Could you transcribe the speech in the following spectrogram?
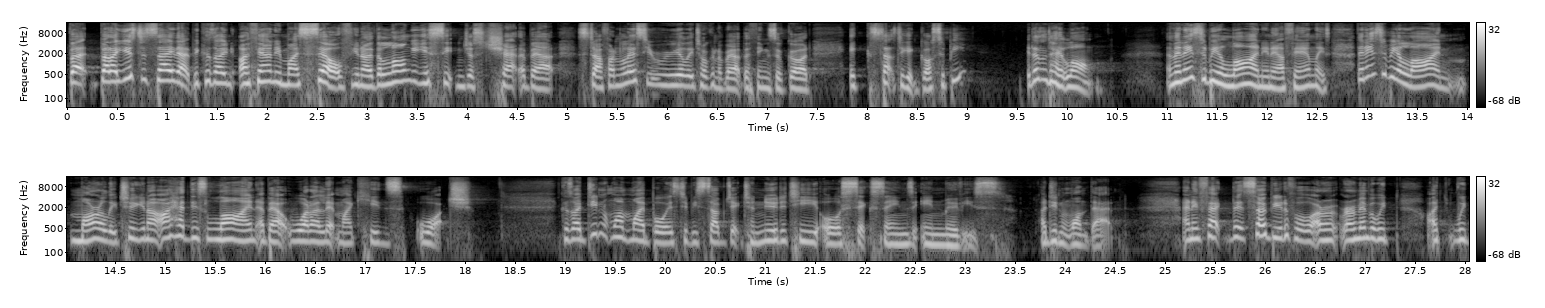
but, but I used to say that because I, I found in myself, you know, the longer you sit and just chat about stuff, unless you're really talking about the things of God, it starts to get gossipy. It doesn't take long. And there needs to be a line in our families. There needs to be a line morally too. You know, I had this line about what I let my kids watch because I didn't want my boys to be subject to nudity or sex scenes in movies. I didn't want that. And in fact, they're so beautiful. I remember we, I, we,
